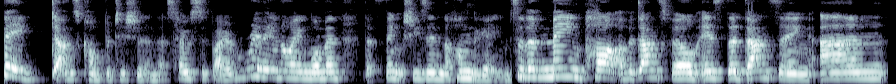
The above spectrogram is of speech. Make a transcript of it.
big dance competition that's hosted by a really annoying woman that thinks she's in the Hunger Games. So the main part of a dance film is the dancing and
